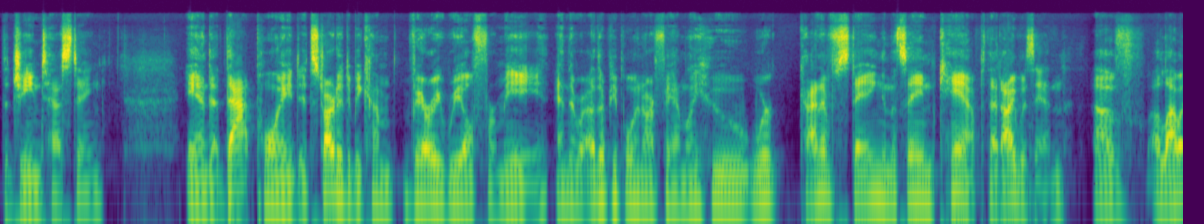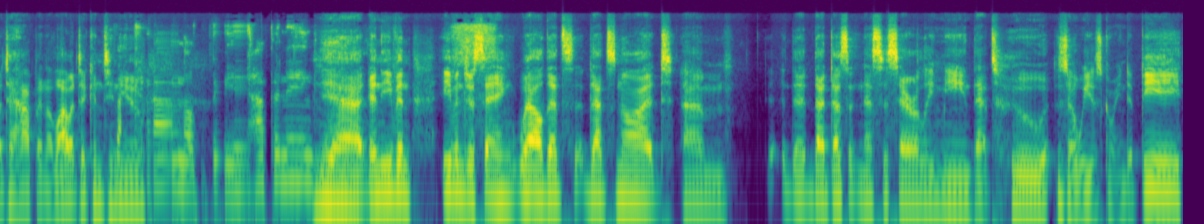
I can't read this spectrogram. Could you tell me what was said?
the gene testing. And at that point, it started to become very real for me. And there were other people in our family who were kind of staying in the same camp that I was in of allow it to happen, allow it to continue. That cannot be happening. Yeah, and even even just saying, well, that's that's not um, that that doesn't necessarily mean that's who Zoe is going to be.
